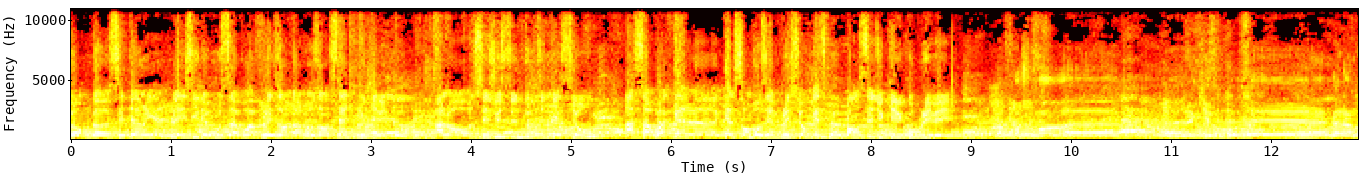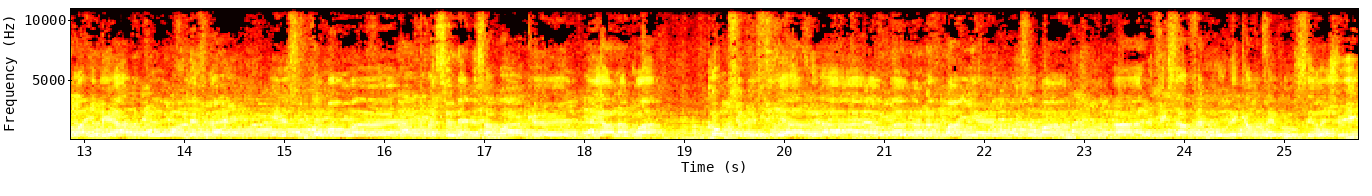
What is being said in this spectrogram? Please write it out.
Donc euh, c'est un réel plaisir de vous savoir présent dans nos enceintes Kirikou. Alors c'est juste une toute petite question, à savoir quelles, quelles sont vos impressions, qu'est-ce que vous pensez du Kirikou privé? Bah, Franchement, euh, le Kiriko c'est un endroit idéal pour les frères et je suis vraiment impressionné de savoir qu'il y a un endroit comme celui-ci à- à- à- en Allemagne, euh, précisément à le Fixhafen où les Camerounais peuvent se réjouir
